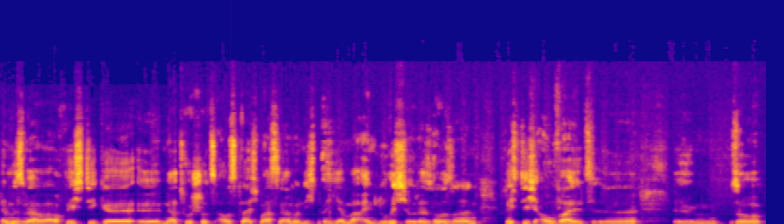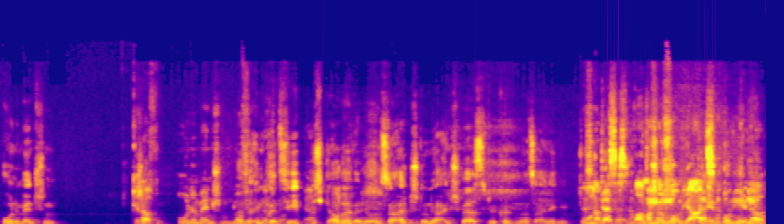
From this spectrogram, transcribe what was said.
dann müssen wir aber auch richtige äh, Naturschutzausgleichsmaßnahmen und nicht nur hier mal ein Lurch oder so, sondern richtig Auwald, äh, ähm, so ohne Menschen Genau, schaffen. ohne Menschen. Nur Also im Prinzip, ja? ich glaube, wenn du uns eine halbe Stunde einsperrst, wir könnten uns einigen. Das, Gut, haben, das ist eine waren wir schon vor einem Jahr an dem Punkt, genau.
